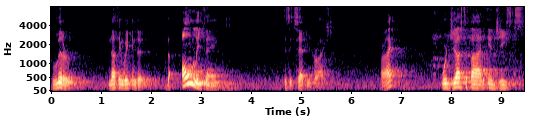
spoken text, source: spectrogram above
Literally. Nothing we can do. The only thing is accepting Christ. All right? We're justified in Jesus.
